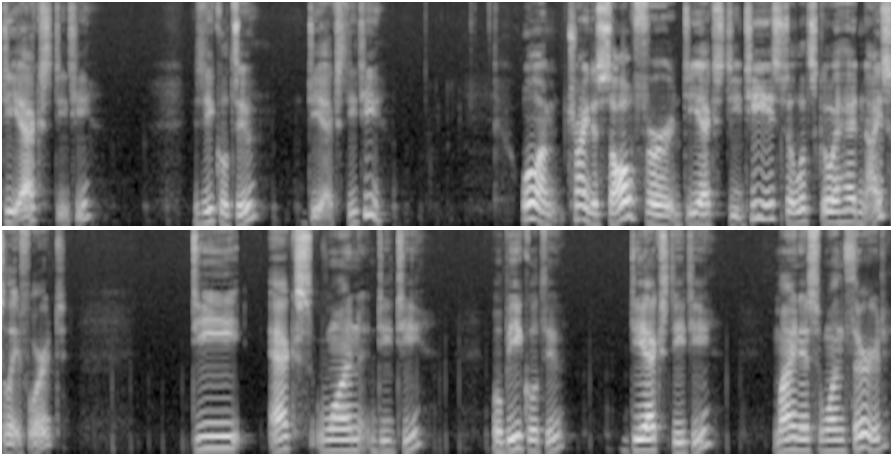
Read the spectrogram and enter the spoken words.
dx dt is equal to dx dt. Well, I'm trying to solve for dx dt, so let's go ahead and isolate for it. dx1 dt will be equal to dx dt minus 1 third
